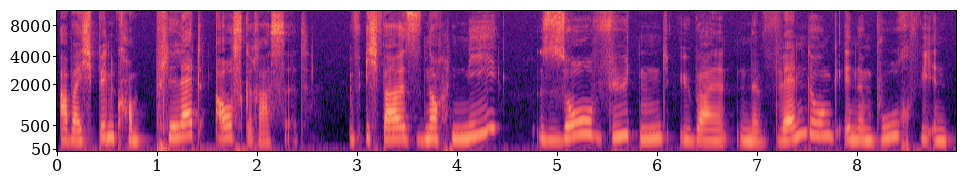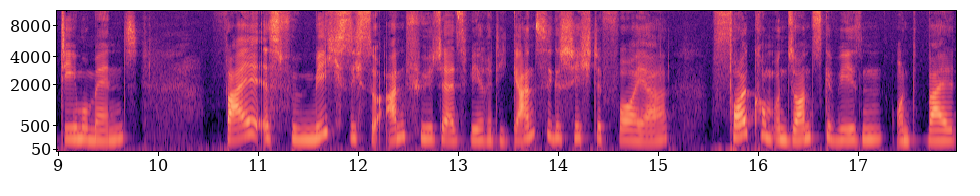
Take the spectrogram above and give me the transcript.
aber ich bin komplett ausgerastet. Ich war noch nie so wütend über eine Wendung in einem Buch wie in dem Moment, weil es für mich sich so anfühlte, als wäre die ganze Geschichte vorher vollkommen umsonst gewesen und weil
